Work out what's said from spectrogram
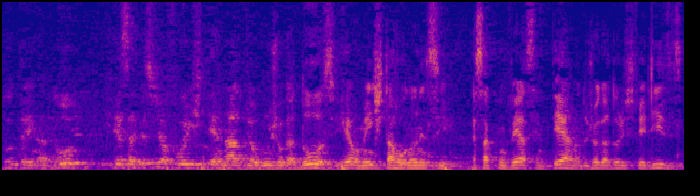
do treinador. Queria saber se já foi externado de algum jogador, se realmente está rolando esse, essa conversa interna dos jogadores felizes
